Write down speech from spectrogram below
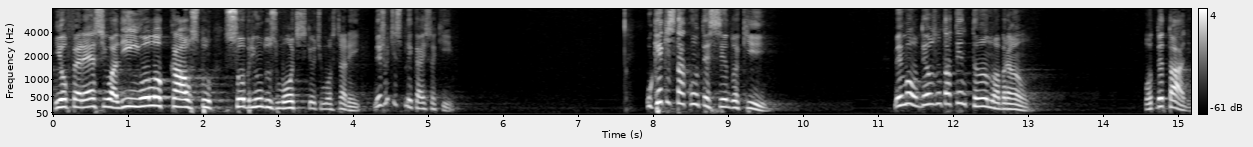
e oferece-o ali em holocausto sobre um dos montes que eu te mostrarei. Deixa eu te explicar isso aqui. O que, que está acontecendo aqui? Meu irmão, Deus não está tentando Abraão. Outro detalhe:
